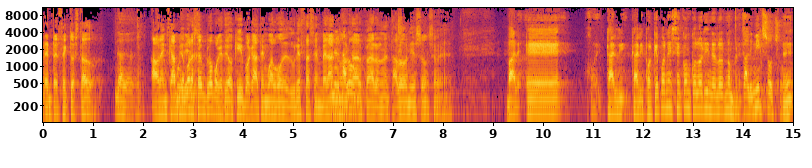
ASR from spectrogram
en perfecto estado. Ya, ya, ya. Ahora, en cambio, por ejemplo, porque tengo que ir, porque ahora tengo algo de durezas en verano En el talón. y tal, claro, en el talón y eso, se me... Vale, eh... Joder, Cali, Cali, ¿por qué pones en- con colorines los nombres? Calimix 8. ¿Eh?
